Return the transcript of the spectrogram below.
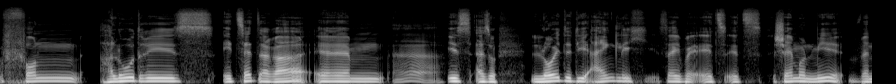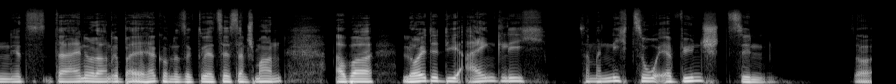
von Halodris etc. Ähm, ah. ist also Leute, die eigentlich, sag ich mal, jetzt, jetzt shame on me, wenn jetzt der eine oder andere Bayer herkommt und sagt, du erzählst dann Schmarrn, aber Leute, die eigentlich, sagen wir, nicht so erwünscht sind. So,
